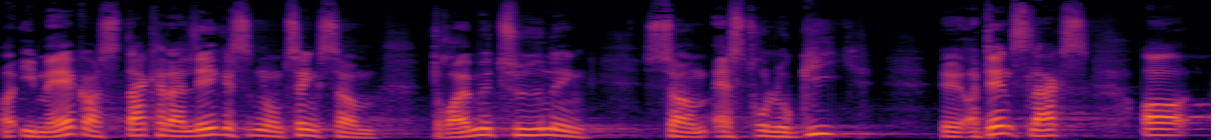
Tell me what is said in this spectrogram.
Og i magos, der kan der ligge sådan nogle ting som drømmetydning, som astrologi øh, og den slags. Og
